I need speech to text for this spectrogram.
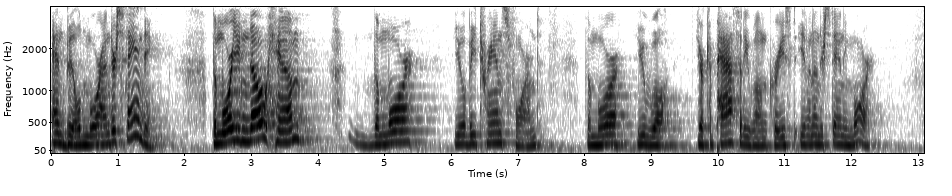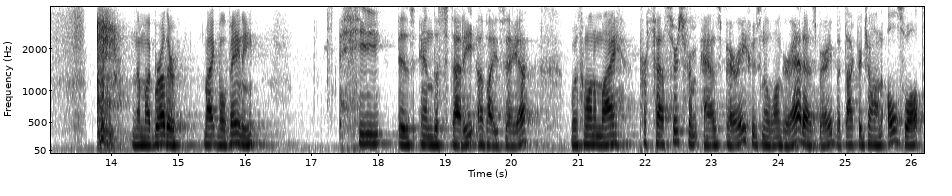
and build more understanding. The more you know Him, the more you'll be transformed, the more you will, your capacity will increase to even understanding more. now, my brother, Mike Mulvaney, he is in the study of Isaiah with one of my professors from Asbury, who's no longer at Asbury, but Dr. John Oswalt.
